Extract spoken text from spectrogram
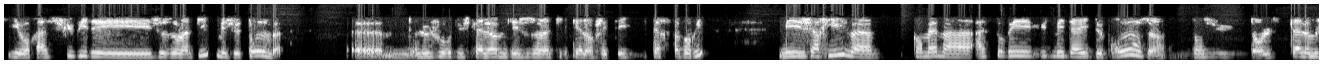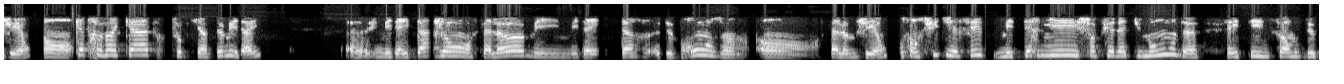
qui aura suivi les Jeux Olympiques, mais je tombe euh, le jour du slalom des Jeux Olympiques, alors j'étais hyper favorite. Mais j'arrive quand même à, sauver une médaille de bronze dans, dans le slalom géant. En 84, j'obtiens deux médailles. Euh, une médaille d'argent en slalom et une médaille de bronze en slalom géant. Donc ensuite, j'ai fait mes derniers championnats du monde. Ça a été une forme de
